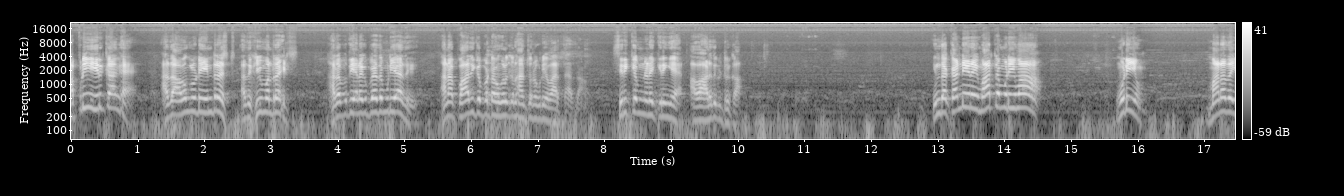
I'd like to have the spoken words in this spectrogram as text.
அப்படியும் இருக்காங்க. அது அவங்களுடைய இன்ட்ரெஸ்ட் அது ஹியூமன் ரைட்ஸ் அதை பற்றி எனக்கு பேச முடியாது. ஆனால் பாதிக்கப்பட்டவங்களுக்கு நான் சொல்லக்கூடிய வார்த்தை தான் சிரிக்கணும்னு நினைக்கிறீங்க அவள் அழுதுகிட்டு இருக்கா. இந்த கண்ணீரை மாற்ற முடியுமா? முடியும். மனதை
